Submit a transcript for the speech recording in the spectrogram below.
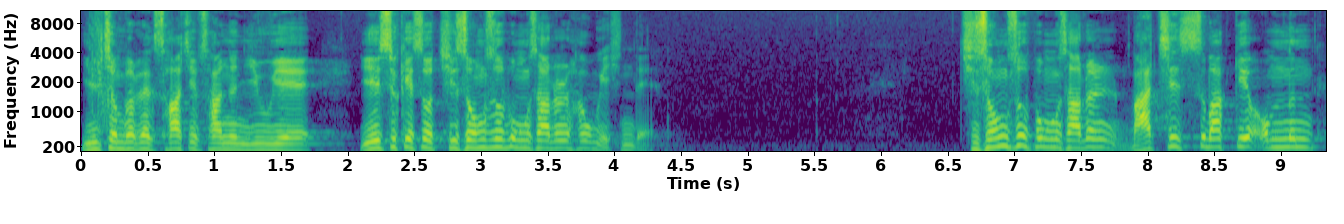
1844년 이후에 예수께서 지성소 봉사를 하고 계신데 지성소 봉사를 마칠 수밖에 없는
